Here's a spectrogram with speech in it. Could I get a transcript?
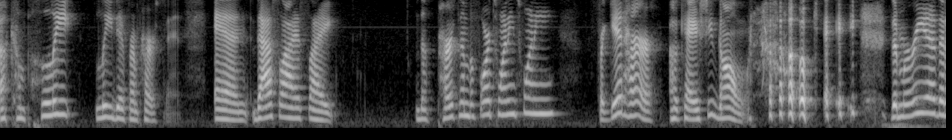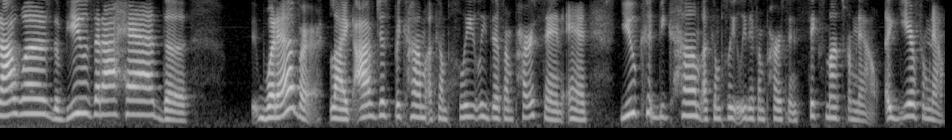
a completely different person. And that's why it's like the person before 2020, forget her. Okay, she's gone. okay. The Maria that I was, the views that I had, the whatever. Like I've just become a completely different person and you could become a completely different person six months from now, a year from now.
